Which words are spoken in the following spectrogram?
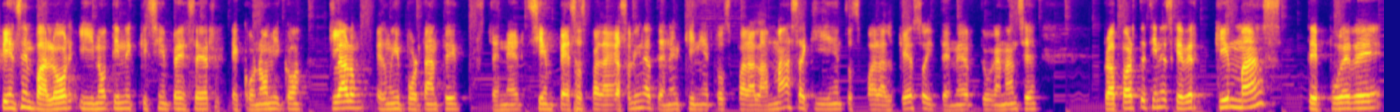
piensa en valor y no tiene que siempre ser económico. Claro, es muy importante pues, tener 100 pesos para la gasolina, tener 500 para la masa, 500 para el queso y tener tu ganancia. Pero aparte tienes que ver qué más te puede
